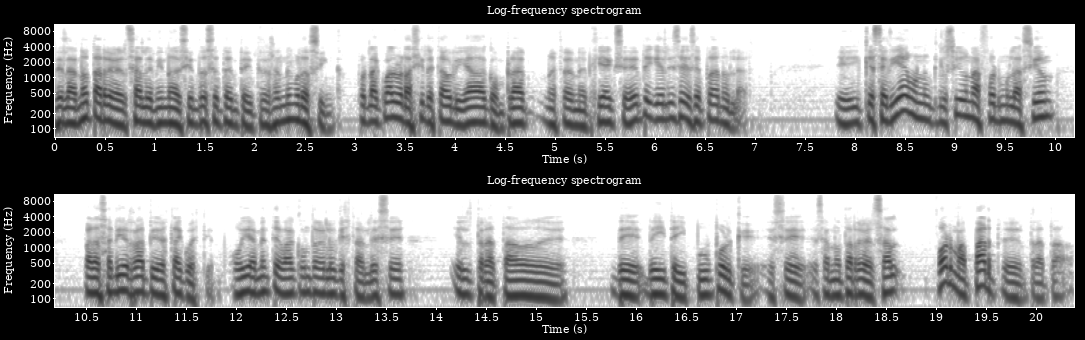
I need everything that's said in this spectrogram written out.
de la nota reversal de 1973, el número 5, por la cual Brasil está obligado a comprar nuestra energía excedente y que él dice que se puede anular. Eh, y que sería un, inclusive una formulación para salir rápido de esta cuestión. Obviamente va contra lo que establece el tratado de, de, Itaipú, porque ese, esa nota reversal forma parte del tratado.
